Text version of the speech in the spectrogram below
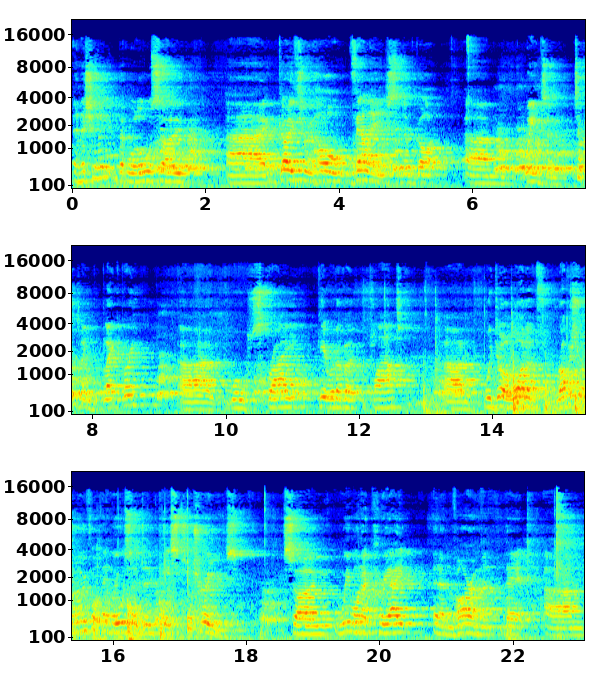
initially, but we'll also uh, go through whole valleys that have got um, weeds in, typically blackberry. Uh, we'll spray, get rid of it, plant. Um, we do a lot of rubbish removal and we also do pest trees. So we want to create an environment that um,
